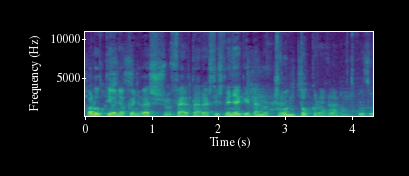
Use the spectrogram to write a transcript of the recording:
halotti anyakönyves feltárást is lényegében a csontokra vonatkozó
